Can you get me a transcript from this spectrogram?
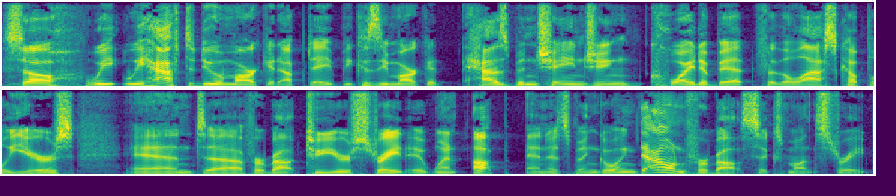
So we we have to do a market update because the market has been changing quite a bit for the last couple years, and uh, for about two years straight, it went up, and it's been going down for about six months straight.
